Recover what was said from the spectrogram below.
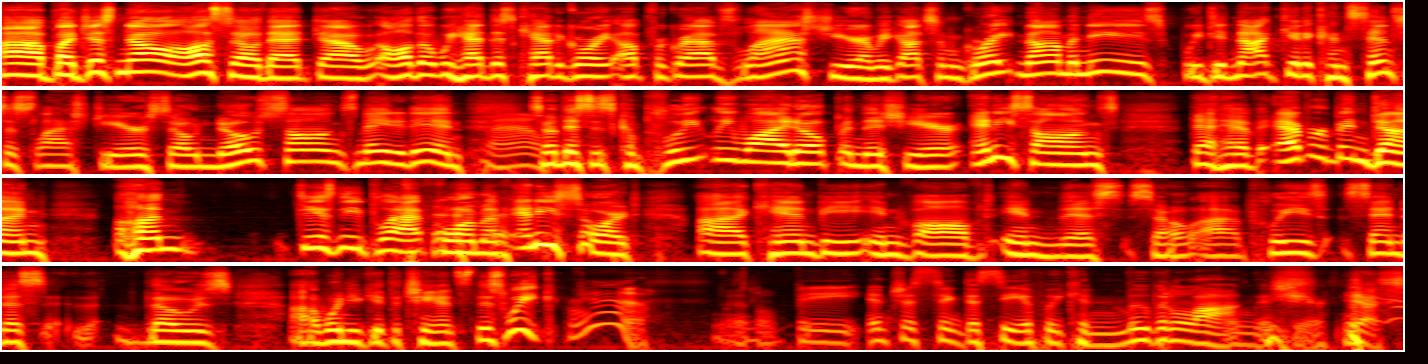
uh, but just know also that uh, although we had this category up for grabs last year and we got some great nominees, we did not get a consensus last year. So no songs made it in. Wow. So this is completely wide open this year. Any songs that have ever been done on Disney platform of any sort uh, can be involved in this. So uh, please send us those uh, when you get the chance this week. yeah. It'll be interesting to see if we can move it along this year. Yes.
